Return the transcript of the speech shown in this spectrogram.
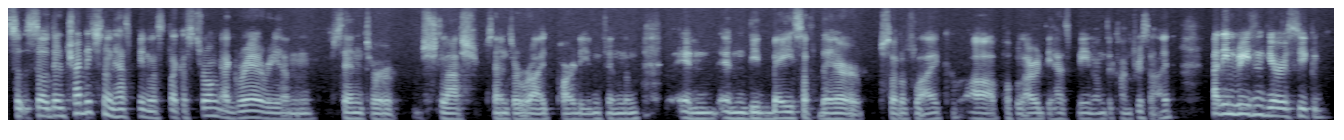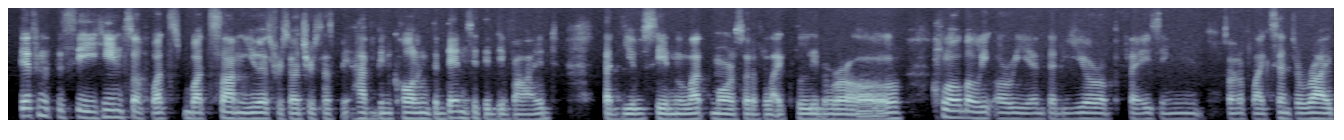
So, so there traditionally has been like a strong agrarian center slash center right party in Finland, and and the base of their sort of like uh, popularity has been on the countryside. But in recent years, you could definitely see hints of what's what some U.S. researchers has been, have been calling the density divide. That you've seen a lot more sort of like liberal, globally oriented, Europe-facing sort of like center right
